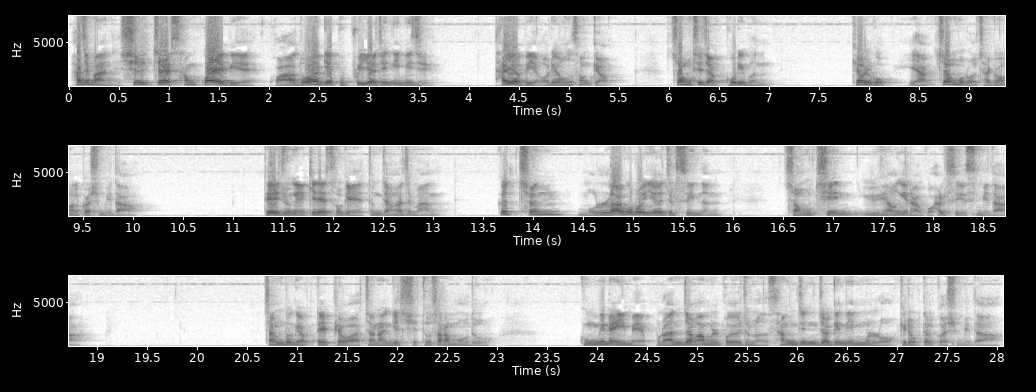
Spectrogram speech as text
하지만 실제 성과에 비해 과도하게 부풀려진 이미지, 타협이 어려운 성격, 정치적 고립은 결국 약점으로 작용할 것입니다. 대중의 기대 속에 등장하지만 끝은 몰락으로 이어질 수 있는 정치인 유형이라고 할 수 있습니다. 장동혁 대표와 전한길 씨 두 사람 모두 국민의힘의 불안정함을 보여주는 상징적인 인물로 기록될 것입니다.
